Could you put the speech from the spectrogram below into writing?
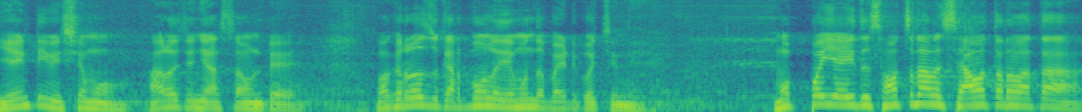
ఏంటి విషయము? ఆలోచన చేస్తూ ఉంటే ఒకరోజు గర్భంలో ఏముందో బయటకు వచ్చింది. ముప్పై ఐదు సంవత్సరాల సేవ తర్వాత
